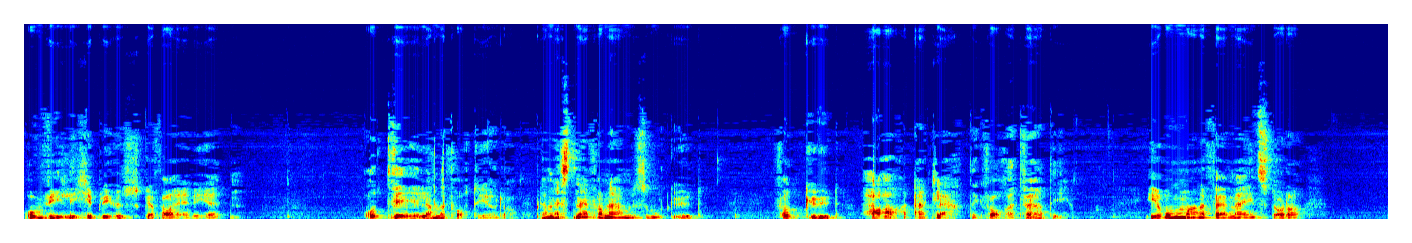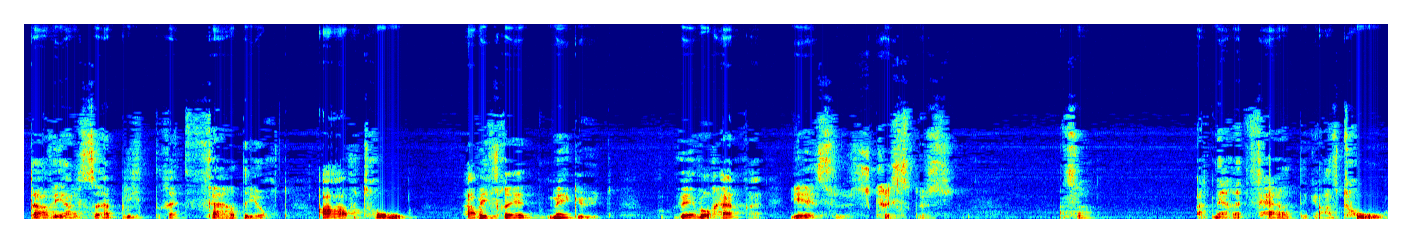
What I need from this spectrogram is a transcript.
og vil ikke bli husket for evigheten. Å dvele med fortida da blir nesten en fornærmelse mot Gud. For Gud har erklært deg for rettferdig. I Romane 5.1 står det da vi altså er blitt rettferdiggjort av tro, har vi fred med Gud ved vår Herre Jesus Kristus. Altså at vi er rettferdige av tro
